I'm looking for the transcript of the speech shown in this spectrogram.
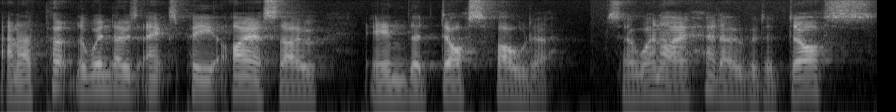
and I've put the Windows XP ISO in the DOS folder. So when I head over to DOS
